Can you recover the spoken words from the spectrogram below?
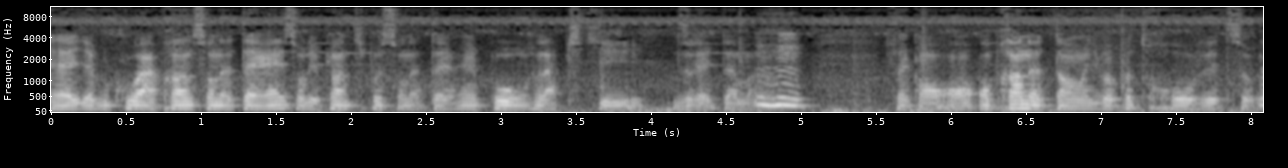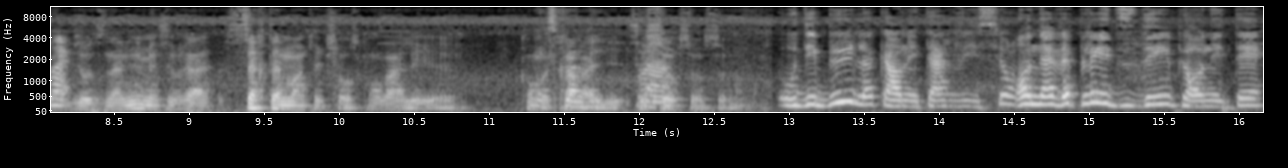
Euh, il y a beaucoup à apprendre sur notre terrain, sur les plantes qui poussent sur notre terrain pour l'appliquer directement. Mhm. Fait qu'on on, on prend notre temps, il va pas trop vite sur la biodynamie, mais c'est vrai, certainement quelque chose qu'on va aller, euh, qu'on va travailler. C'est Ouais. sûr, sûr, sûr. Au début, là, quand on est arrivé ici, on avait plein d'idées, puis on était,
